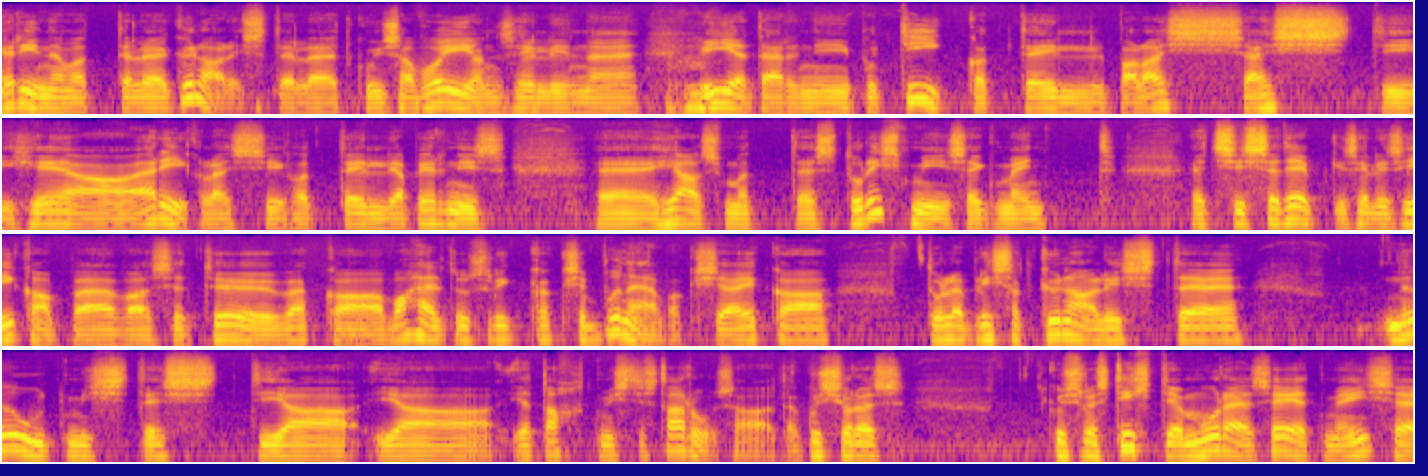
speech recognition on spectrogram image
erinevatele külalistele, et kui Savoy on selline mm -hmm. viie tärni butiikhotell, palass hästi hea äriklassi hotell ja Bernis eh, heas mõttes turismisegment et siis see teebki sellise igapäevase töö väga vaheldusrikkaks ja põnevaks ja ega tuleb lihtsalt külaliste nõudmistest ja, ja, ja tahtmistest aru saada, kusjuures, kusjuures tihti on mure see, et me ise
